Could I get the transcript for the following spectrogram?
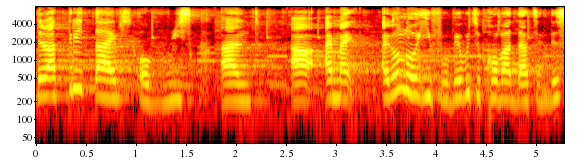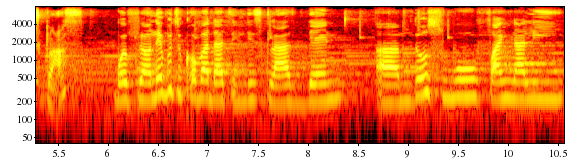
There are three types of risk, and uh, I might I don't know if we'll be able to cover that in this class. But if we are unable to cover that in this class, then um, those who finally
